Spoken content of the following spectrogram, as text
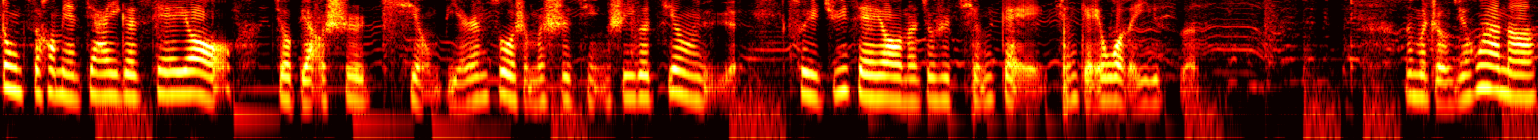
动词后面加一个 C A O 就表示请别人做什么事情是一个敬语，所以 G C A O 呢就是请给请给我的意思。那么整句话呢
